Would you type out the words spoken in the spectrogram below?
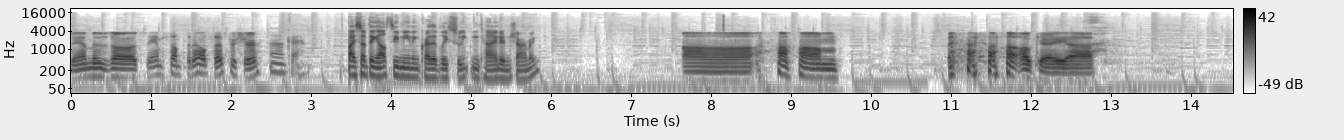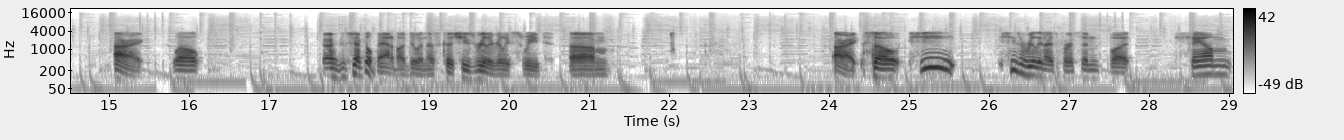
Sam is uh, Sam's something else. That's for sure. Okay. By something else, you mean incredibly sweet and kind and charming? Uh, um. okay. Uh. All right. Well, uh, I feel bad about doing this because she's really, really sweet. Um. All right. So she, she's a really nice person, but Sam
